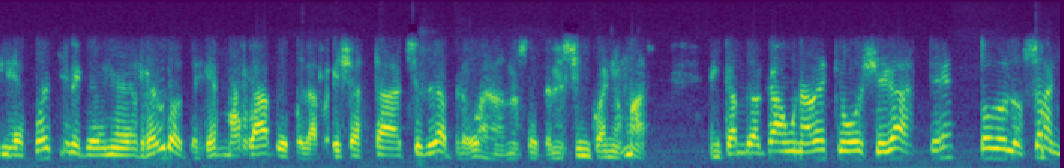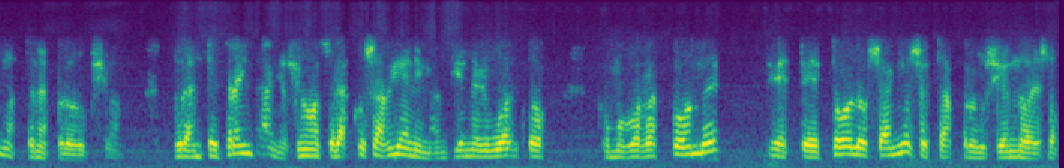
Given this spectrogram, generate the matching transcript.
y después tiene que venir el rebrote, que es más rápido, pues la raíz ya está, etcétera, pero bueno, no sé, tenés cinco años más. En cambio acá, una vez que vos llegaste, todos los años tenés producción. Durante 30 años, si uno hace las cosas bien y mantiene el huerto como corresponde, este, todos los años estás produciendo eso.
